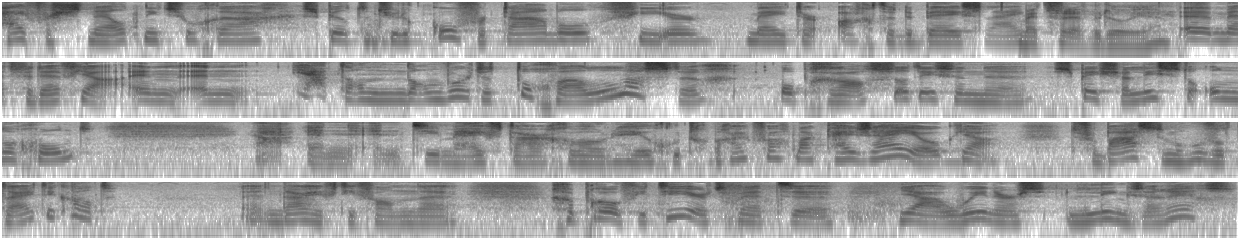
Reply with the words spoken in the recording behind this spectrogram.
Hij versnelt niet zo graag. Speelt natuurlijk comfortabel. Vier meter achter de baseline. Met Medvedev bedoel je? Uh, met Medvedev, ja. En, en ja, dan, dan wordt het toch wel lastig op gras. Dat is een uh, specialistenondergrond. Ja, en, en Tim heeft daar gewoon heel goed gebruik van gemaakt. Hij zei ook, ja, het verbaasde me hoeveel tijd ik had. En daar heeft hij van uh, geprofiteerd met ja, winners links en rechts.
